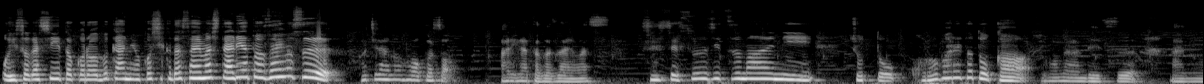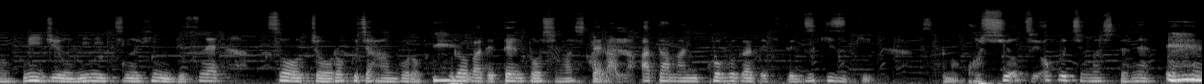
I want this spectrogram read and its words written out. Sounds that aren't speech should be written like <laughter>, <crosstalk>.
お忙しいところ武漢にお越しくださいましてありがとうございます。こちらの方こそ、ありがとうございます。先生、数日前にちょっと転ばれたとか、そうなんです。あの、22日の日にですね、早朝6時半頃、ええ風呂場で転倒しまして、頭にコブができてズキズキ、あの腰を強く打ちましてね、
